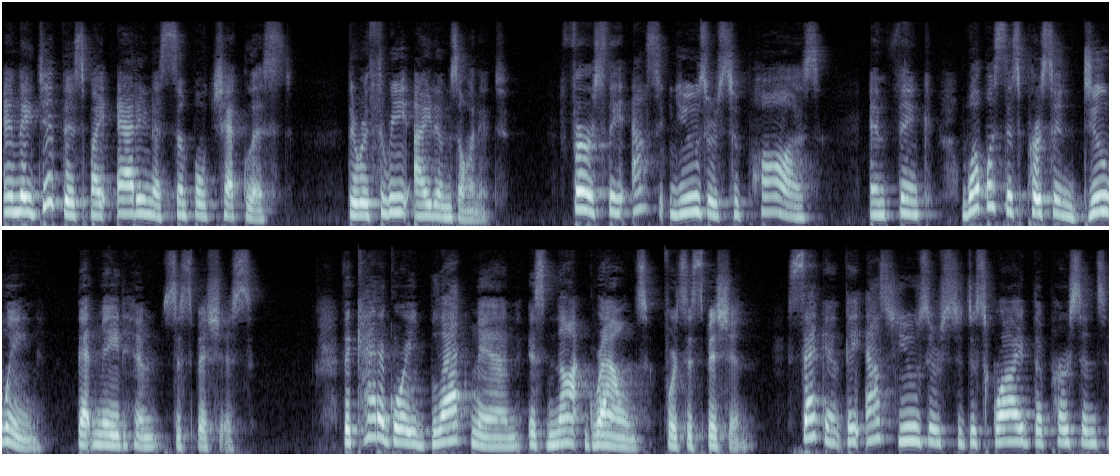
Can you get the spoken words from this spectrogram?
And they did this by adding a simple checklist. There were three items on it. First, they asked users to pause and think, what was this person doing that made him suspicious? The category black man is not grounds for suspicion. Second, they asked users to describe the person's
